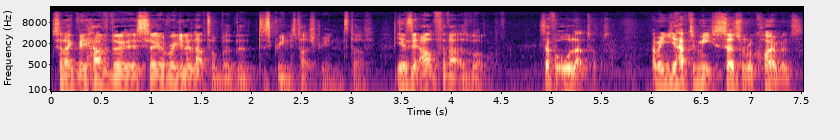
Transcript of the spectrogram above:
so like they have the it's like a regular laptop but the, the screen is touchscreen and stuff. Yeah. Is it out for that as well? It's not for all laptops. I mean, you have to meet certain requirements.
